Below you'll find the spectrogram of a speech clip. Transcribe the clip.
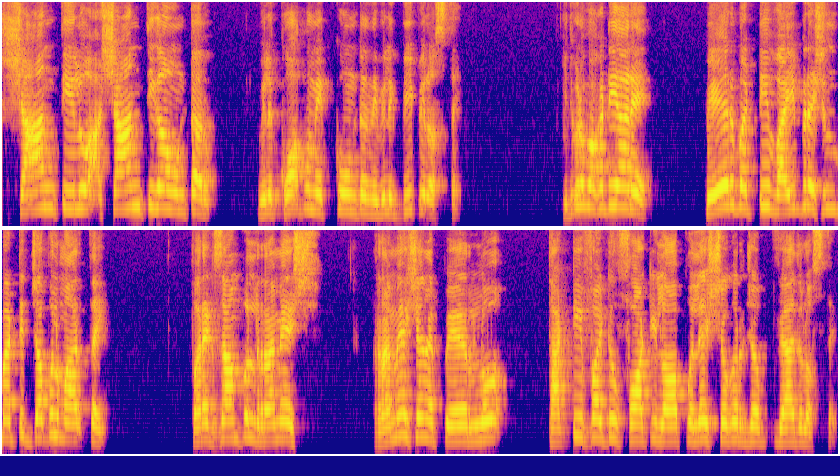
శాంతిలు అశాంతిగా ఉంటారు. వీళ్ళకి కోపం ఎక్కువ ఉంటుంది వీళ్ళకి బీపీలు వస్తాయి. ఇది కూడా ఒకటి ఆరే. పేరు బట్టి వైబ్రేషన్ బట్టి జబ్బులు మారుతాయి. ఫర్ ఎగ్జాంపుల్ రమేష్. రమేష్ అనే పేరులో థర్టీ ఫైవ్ టు ఫార్టీ లోపలే షుగర్ జబ్ వ్యాధులు వస్తాయి.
